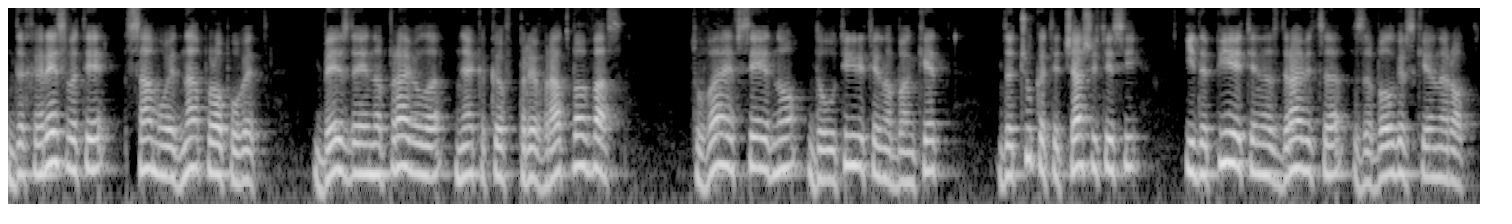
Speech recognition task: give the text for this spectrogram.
Да харесвате само една проповед, без да е направила някакъв преврат във вас, това е все едно да отидете на банкет, да чукате чашите си и да пиете на здравица за българския народ.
